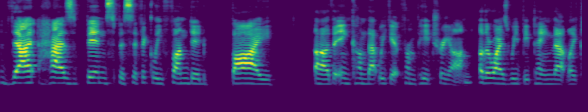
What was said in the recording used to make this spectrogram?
that has been specifically funded by uh, the income that we get from Patreon. Otherwise, we'd be paying that like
